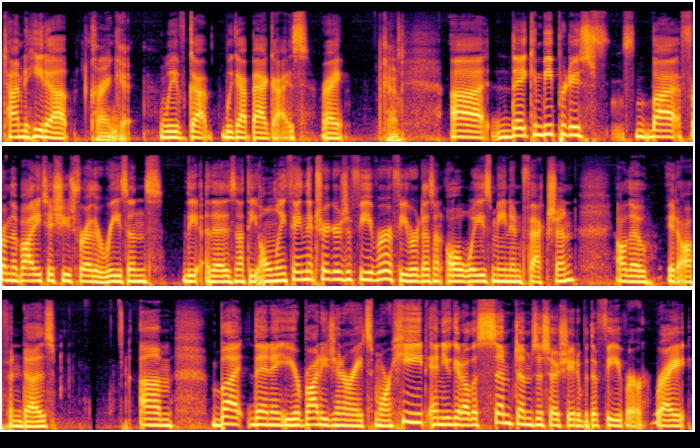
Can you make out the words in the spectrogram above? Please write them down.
"Time to heat up. crank it. We've got we got bad guys." Right? Okay. they can be produced f- by from the body tissues for other reasons. The, that is not the only thing that triggers a fever. A fever doesn't always mean infection, although it often does. Um, but then it, your body generates more heat, and you get all the symptoms associated with a fever, right?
